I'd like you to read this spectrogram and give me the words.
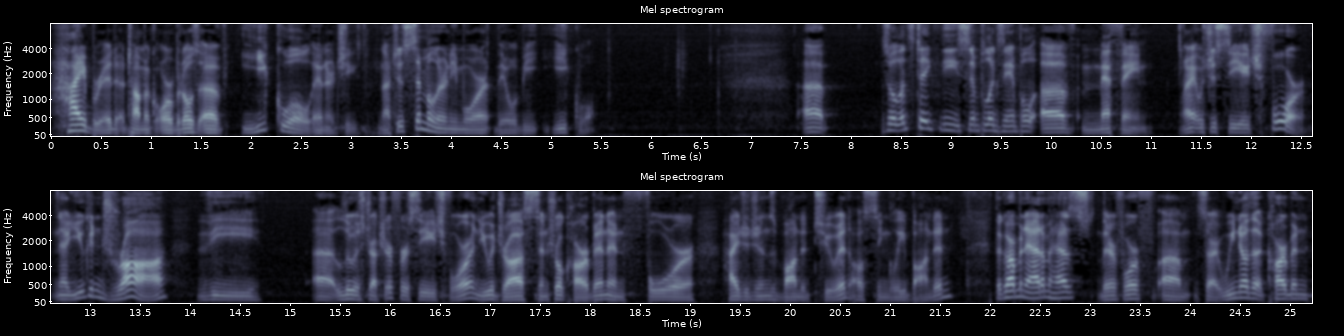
hybrid atomic orbitals of equal energy. Not just similar anymore, they will be equal. Uh, so let's take the simple example of methane, right, which is CH4. Now you can draw the uh, Lewis structure for CH4, and you would draw a central carbon and four hydrogens bonded to it, all singly bonded. The carbon atom has, therefore, um, sorry, we know that carbon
